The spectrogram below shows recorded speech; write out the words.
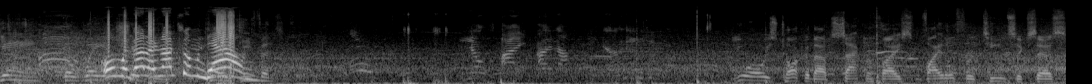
game the way Oh my God, I be. knocked someone down. I, I knocked him down. You always talk about sacrifice, vital for team success.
